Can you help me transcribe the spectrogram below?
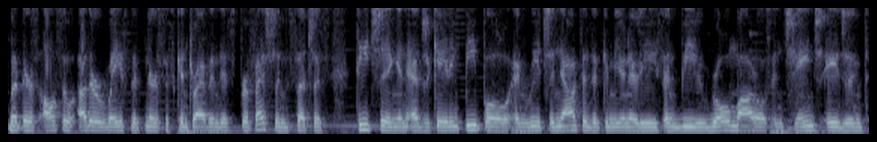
but there's also other ways that nurses can thrive in this profession, such as teaching and educating people and reaching out to the communities and be role models and change agent.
